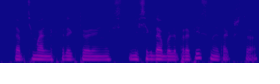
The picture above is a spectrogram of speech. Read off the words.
какие-то оптимальных траекторий у них не всегда были прописаны, так что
